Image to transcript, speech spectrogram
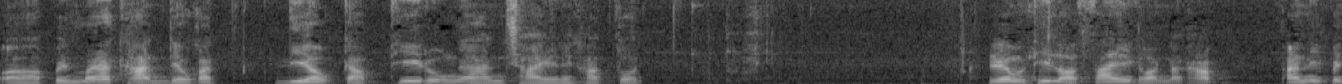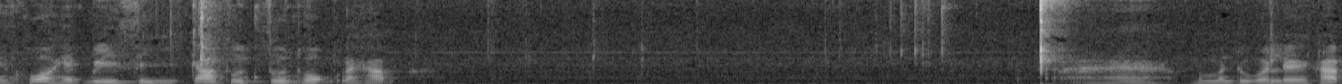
เอ่อเป็นมาตรฐานเดียวกับเดียวกับที่โรงงานใช้นะครับตัวเริ่มที่หลอดไส้ก่อนนะครับ อันนี้เป็นขั้ว HB4 9006 นะครับอ่าเรามาดูกันเลยครับ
